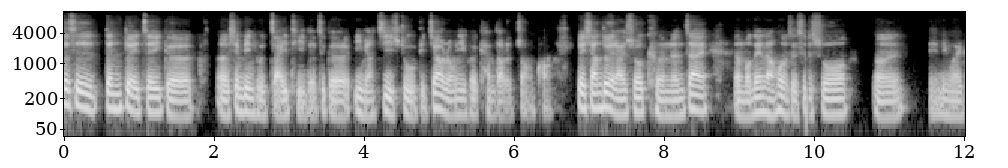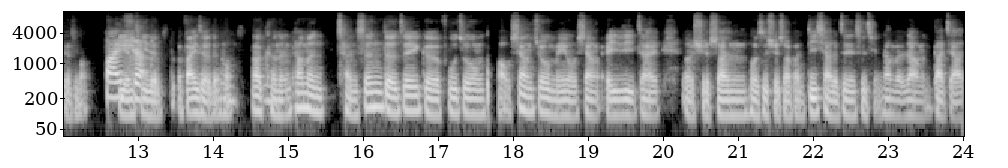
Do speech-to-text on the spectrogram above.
这是针对这个。呃，腺病毒载体的这个疫苗技术比较容易会看到的状况，所以相对来说，可能在呃 Moderna 或者是说呃另外一个什么 Pfizer 的 Pfizer 的哈，那可能他们产生的这个副作用好像就没有像 AZ 在呃血栓或者是血小板低下的这件事情那么让大家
